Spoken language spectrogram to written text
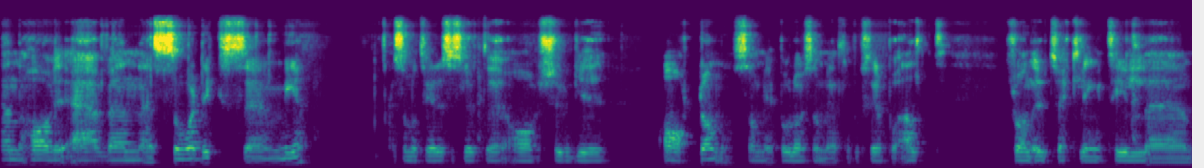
Sen har vi även Sordix eh, med som noterades i slutet av 2018 som är ett bolag som egentligen fokuserar på allt från utveckling till eh,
